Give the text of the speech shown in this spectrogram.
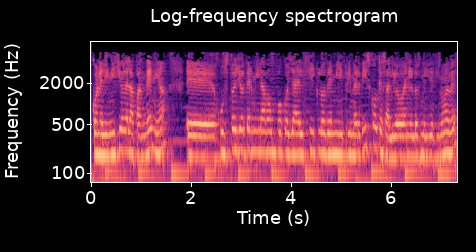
con el inicio de la pandemia. Eh, justo yo terminaba un poco ya el ciclo de mi primer disco que salió en el 2019.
